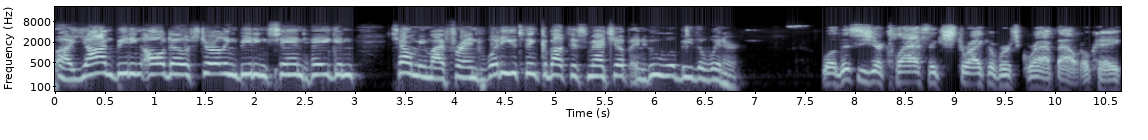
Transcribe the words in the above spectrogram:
uh, Yan beating Aldo, Sterling beating Sandhagen, tell me, my friend, what do you think about this matchup and who will be the winner? Well, this is your classic striker versus grappler, okay?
